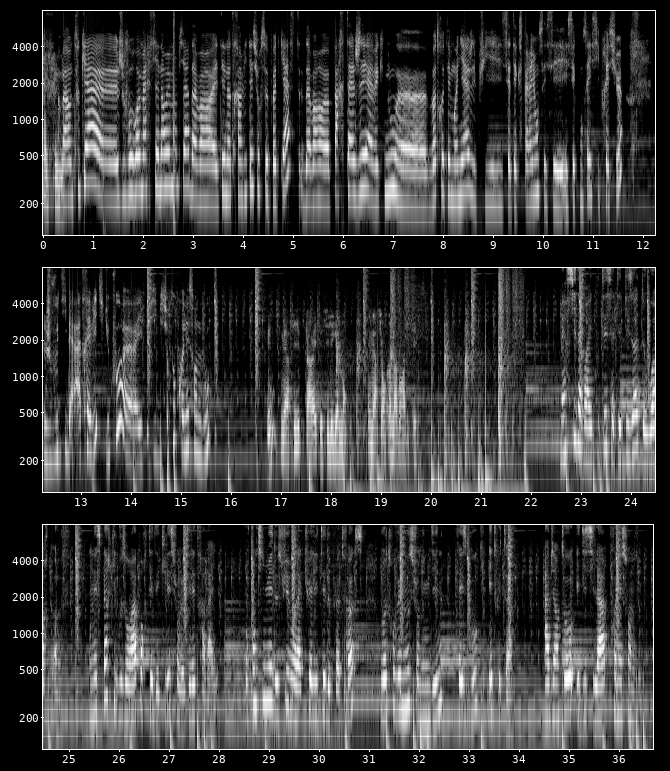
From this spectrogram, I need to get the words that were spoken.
avec plaisir. bah, en tout cas, euh, je vous remercie énormément Pierre d'avoir été notre invité sur ce podcast, d'avoir partagé avec nous votre témoignage et puis cette expérience et ces, et ces conseils si précieux. Je vous dis bah, à très vite du coup euh, et puis surtout prenez soin de vous. Merci, pareil Cécile également. Et merci encore de m'avoir invité. Merci d'avoir écouté cet épisode de Work Off. On espère qu'il vous aura apporté des clés sur le télétravail. Pour continuer de suivre l'actualité de PlotFox, retrouvez-nous sur LinkedIn, Facebook et Twitter. À bientôt et d'ici là, prenez soin de vous.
